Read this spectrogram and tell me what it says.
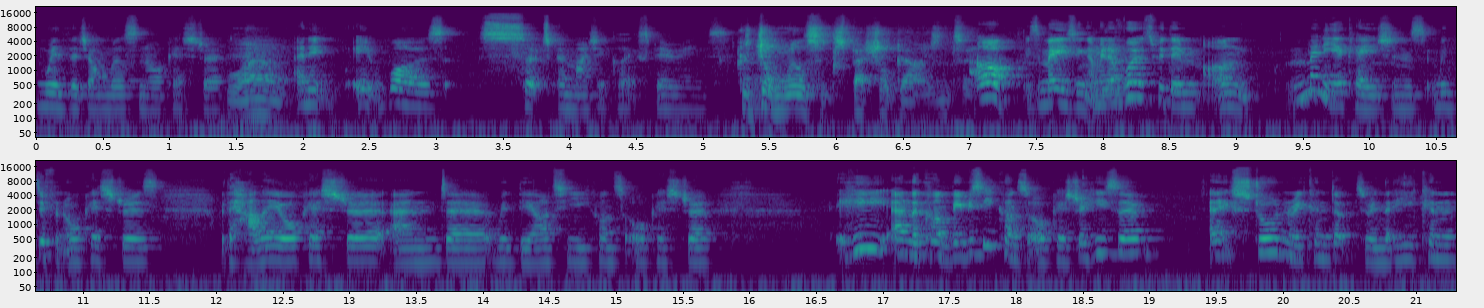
with the John Wilson Orchestra, Wow. and it it was such a magical experience. Because John Wilson's a special guy, isn't he? Oh, it's amazing. I mean, Yeah. I've worked with him on many occasions with different orchestras, with the Halle Orchestra and uh, with the RTE Concert Orchestra. He and the BBC Concert Orchestra. He's a an extraordinary conductor in that he can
